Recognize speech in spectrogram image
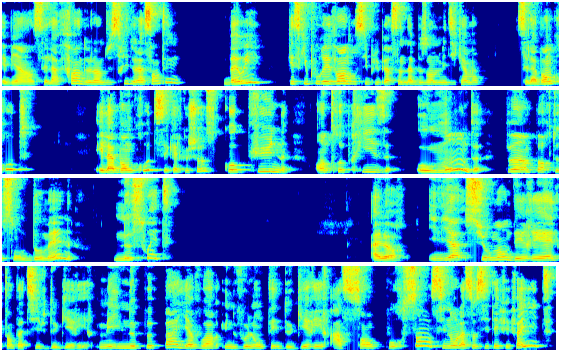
eh bien c'est la fin de l'industrie de la santé. Ben oui, qu'est-ce qui pourrait vendre si plus personne n'a besoin de médicaments? C'est la banqueroute. Et la banqueroute, c'est quelque chose qu'aucune entreprise au monde, peu importe son domaine, ne souhaite. Alors, il y a sûrement des réelles tentatives de guérir, mais il ne peut pas y avoir une volonté de guérir à 100%, sinon la société fait faillite.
